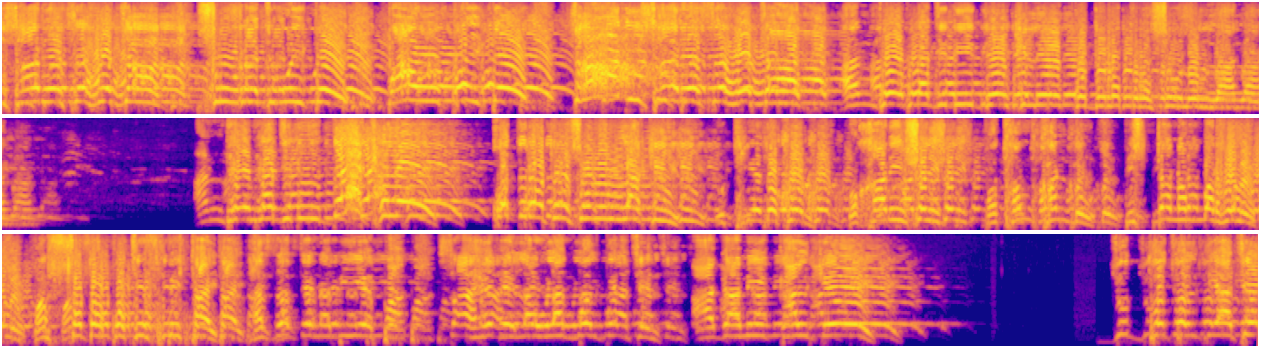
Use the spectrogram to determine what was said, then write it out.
ইশারে সে হো চাঁদ সূরজ উল্টে পাও পাল্টে চাঁদ ইশারে সে হো চাঁদ। অন্ধ নজদি দেখলে কুদরত রাসূলুল্লাহ আন্ধে নাজদি দেখলে কুদরত রাসূলুল্লাহ কি উঠিয়ে যখন বুখারী শরীফ প্রথম খণ্ড পৃষ্ঠা নম্বর হলো 525 পৃষ্ঠায় হযরত নবী পাক সাহেব লাউলাক বলতে আছেন আগামী কালকে যুদ্ধ চলতে আছে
